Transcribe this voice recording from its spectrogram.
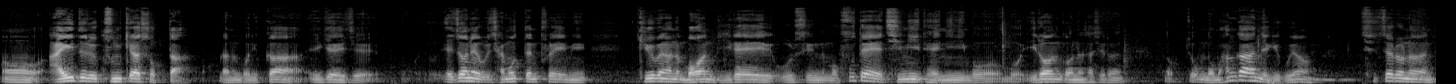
어, 아이들을 굶게 할 수 없다라는 거니까, 이게 이제 예전에 우리 잘못된 프레임이 기후변화는 먼 미래에 올 수 있는 뭐 후대의 짐이 되니 뭐, 뭐 이런 거는 사실은 너- 조금 너무 한가한 얘기고요. 실제로는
